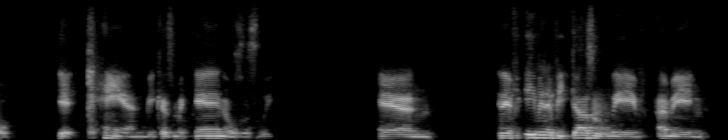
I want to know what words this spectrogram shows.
to get canned because McDaniels is leaving. And, and if even if he doesn't leave, I mean,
